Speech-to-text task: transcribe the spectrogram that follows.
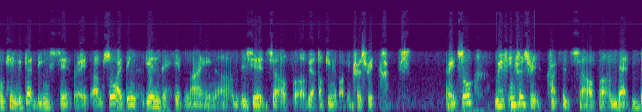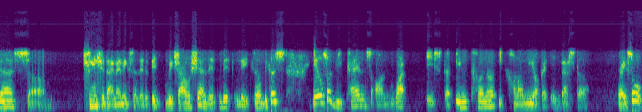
okay. With that being said, right, um, so I think again the headline um, this year itself, uh, we are talking about interest rate cuts right? So with interest rate cuts itself, um, that does um, change the dynamics a little bit, which I will share a little bit later, because it also depends on what is the internal economy of an investor. Right, so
